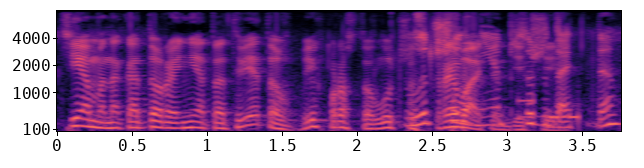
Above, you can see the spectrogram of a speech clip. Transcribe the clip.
темы, на которые нет ответов, их просто лучше, Лучше скрывать не от детей? обсуждать, да?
